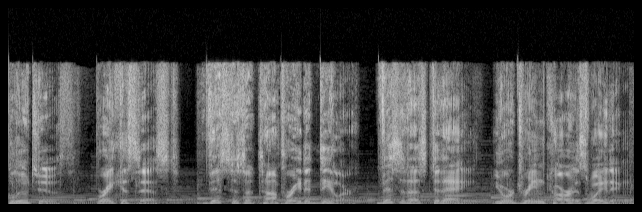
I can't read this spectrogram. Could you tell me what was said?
Bluetooth, brake assist. This is a top-rated dealer. Visit us today. Your dream car is waiting.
